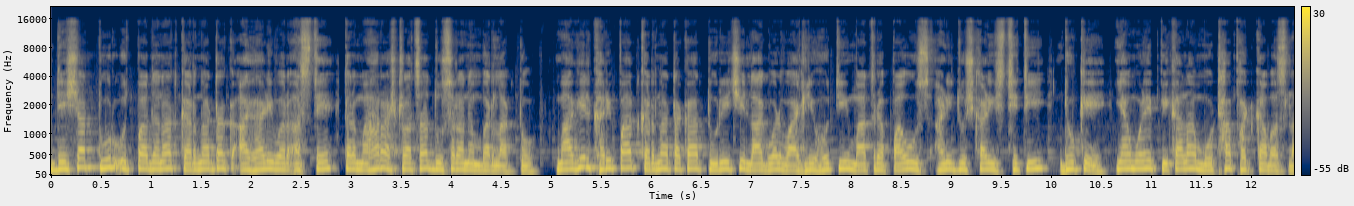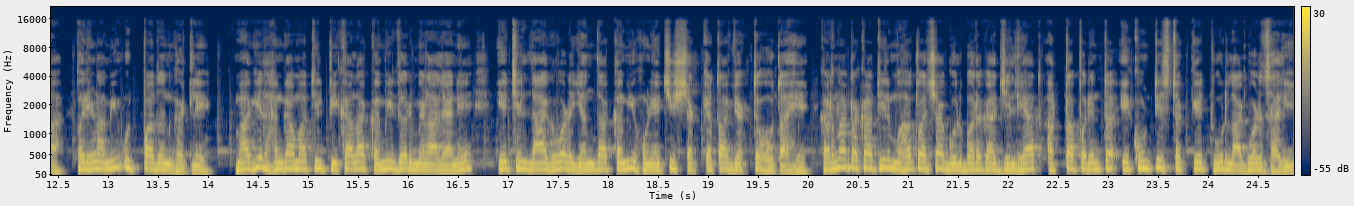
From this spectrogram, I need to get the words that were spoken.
देशात तूर उत्पादनात कर्नाटक आघाडीवर असते तर महाराष्ट्राचा दुसरा नंबर लागतो. मागील खरीपात कर्नाटकात तुरीची लागवड वाढली होती मात्र पाऊस आणि दुष्काळी स्थिती धुके यामुळे पिकाला मोठा फटका बसला. परिणामी उत्पादन घटले. मागील हंगामातील पिकाला कमी दर मिळाल्याने येथील लागवड यंदा कमी होण्याची शक्यता व्यक्त होत आहे. कर्नाटकातील महत्त्वाच्या गुलबर्गा जिल्ह्यात आतापर्यंत एकोणतीस टक्के तूर लागवड झाली.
